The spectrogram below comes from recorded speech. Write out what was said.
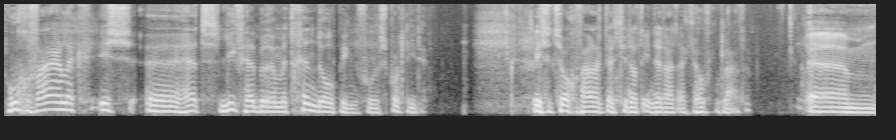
hoe gevaarlijk is het liefhebberen met gendoping voor sportlieden? Is het zo gevaarlijk dat je dat inderdaad uit je hoofd moet laten? Um,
